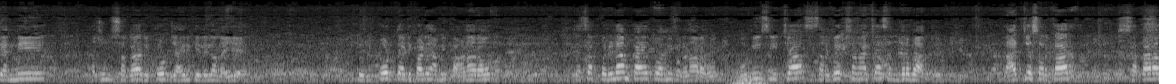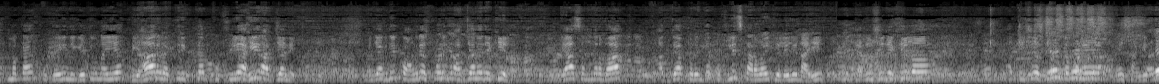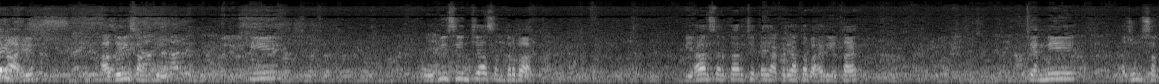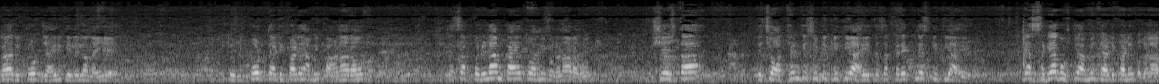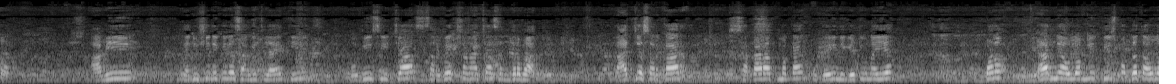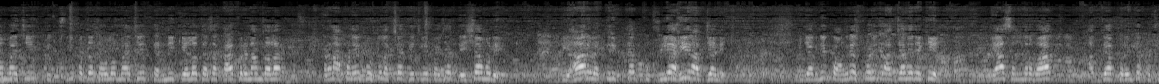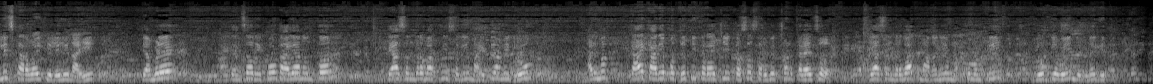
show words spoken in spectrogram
त्यांनी अजून सगळा रिपोर्ट जाहीर केलेला नाही आहे तो रिपोर्ट त्या ठिकाणी आम्ही पाहणार आहोत. त्याचा परिणाम काय तो आम्ही बघणार आहोत. ओबीसीच्या सर्वेक्षणाच्या संदर्भात राज्य सरकार सकारात्मक आहे कुठेही निगेटिव्ह नाही आहे बिहार व्यतिरिक्त कुठल्याही राज्याने म्हणजे अगदी काँग्रेस प्रणित राज्याने देखील या संदर्भात अद्यापपर्यंत कुठलीच कारवाई केलेली नाही. मी त्या दिवशी देखील अतिशय स्पष्टपणे हे सांगितलेलं आहे. आजही सांगतो की ओबीसींच्या संदर्भात बिहार सरकारचे काही आकडे आता बाहेर येत आहेत. त्यांनी अजून सगळा रिपोर्ट जाहीर केलेला नाही आहे तो रिपोर्ट त्या ठिकाणी आम्ही पाहणार आहोत. त्याचा परिणाम काय आहे तो आम्ही बघणार आहोत. विशेषतः त्याची ऑथेंटिसिटी किती आहे त्याचा करेक्टनेस किती आहे या सगळ्या गोष्टी आम्ही त्या ठिकाणी बघणार आहोत. आम्ही त्या दिवशी देखील सांगितलं आहे की ओबीसीच्या सर्वेक्षणाच्या संदर्भात राज्य सरकार सकारात्मक आहे कुठेही निगेटिव्ह नाही आहे पण बिहारने अवलंबली तीच पद्धत अवलंबायची की दुसरी पद्धत अवलंबायची त्यांनी केलं त्याचा काय परिणाम झाला? कारण आपण एक गोष्ट लक्षात घेतली पाहिजे देशामध्ये बिहार व्यतिरिक्त कुठल्याही राज्याने म्हणजे अगदी काँग्रेस प्रणित राज्याने देखील या संदर्भात अद्यापपर्यंत कुठलीच कारवाई केलेली नाही. त्यामुळे त्यांचा रिपोर्ट आल्यानंतर त्या संदर्भातली सगळी माहिती आम्ही घेऊ. आणि मग काय कार्यपद्धती करायची कसं सर्वेक्षण करायचं या संदर्भात माननीय मुख्यमंत्री योग्य वेळी निर्णय घेतील.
